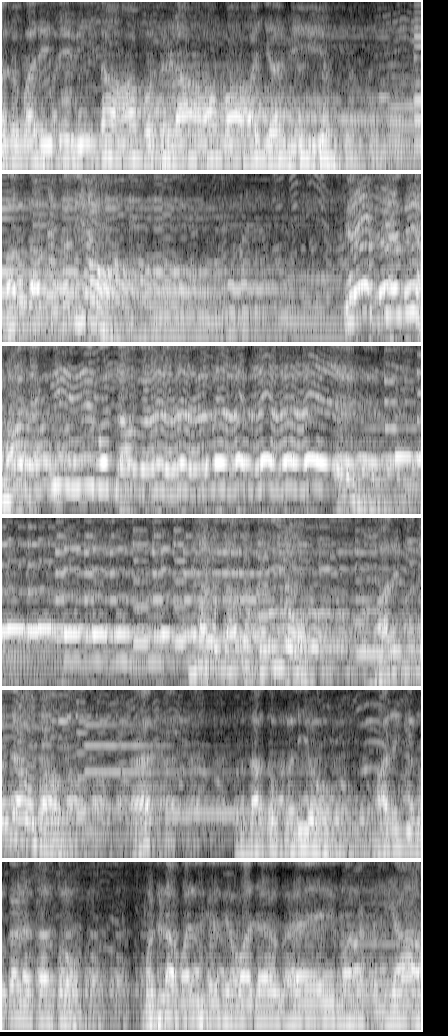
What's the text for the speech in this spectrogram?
અને મારી દેવી ના મોઢડા માયવી મારો દાદો કલિયો. એ કેવી હારંગી બજાવે મારો દાદો કલિયો. હારેની બજાવો બાપ. હે? પણ દાદો કલિયો. હારેની વગાડે તારતો મોઢડા માલિશ કરી અવાજ આવ્યો હે મારા કલિયા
